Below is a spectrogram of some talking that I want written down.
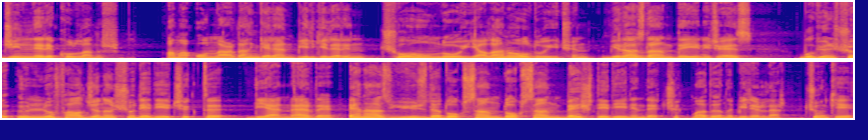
cinleri kullanır. Ama onlardan gelen bilgilerin çoğunluğu yalan olduğu için birazdan değineceğiz bugün şu ünlü falcının şu dediği çıktı diyenler de en az %90-95 dediğinin de çıkmadığını bilirler. Çünkü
